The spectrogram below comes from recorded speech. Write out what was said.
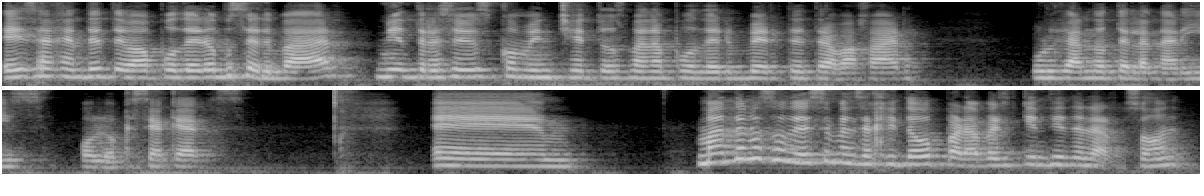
Esa gente te va a poder observar mientras ellos comen chetos, van a poder verte trabajar, hurgándote la nariz o lo que sea que hagas. Eh, mándanos un ese mensajito para ver quién tiene la razón,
